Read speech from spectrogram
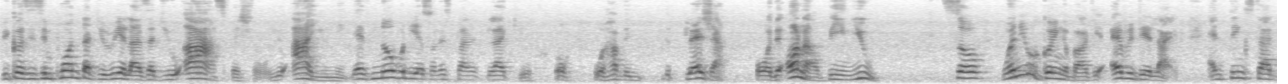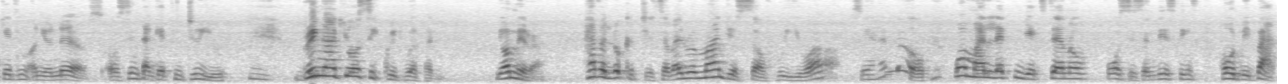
because it's important that you realize that you are special, you are unique. There's nobody else on this planet like you or will have the, the pleasure or the honor of being you. So when you are going about your everyday life and things start getting on your nerves or things are getting to you, bring out your secret weapon, your mirror. Have a look at yourself and remind yourself who you are. Say, hello, why am I letting the external forces and these things hold me back?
